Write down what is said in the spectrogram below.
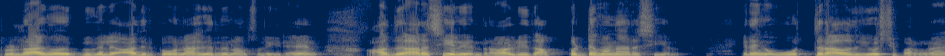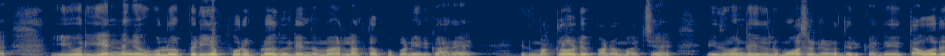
புலனாய்வு அமைப்புகளை ஆதரிப்பவனாக இருந்து நான் சொல்லுகிறேன். அது அரசியல் என்றால் இது அப்பட்டமான அரசியல். என்னங்க ஒருத்தராவது யோசிச்சு பாருங்களேன். இவர் என்னங்க இவ்வளோ பெரிய பொறுப்பில் இருந்துட்டு இந்த மாதிரிலாம் தப்பு பண்ணியிருக்காரு? இது மக்களுடைய பணமாச்சே. இது வந்து இதில் மோசடி நடந்திருக்கிறது. தவறு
